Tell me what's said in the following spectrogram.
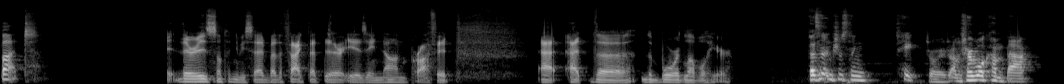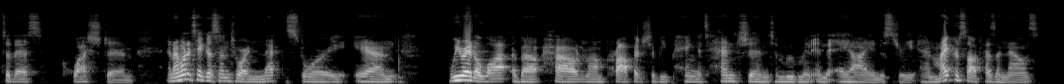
but there is something to be said by the fact that there is a nonprofit at at the the board level here. That's an interesting take, George. I'm sure we'll come back to this question, and I want to take us into our next story. And we write a lot about how nonprofits should be paying attention to movement in the AI industry. And Microsoft has announced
